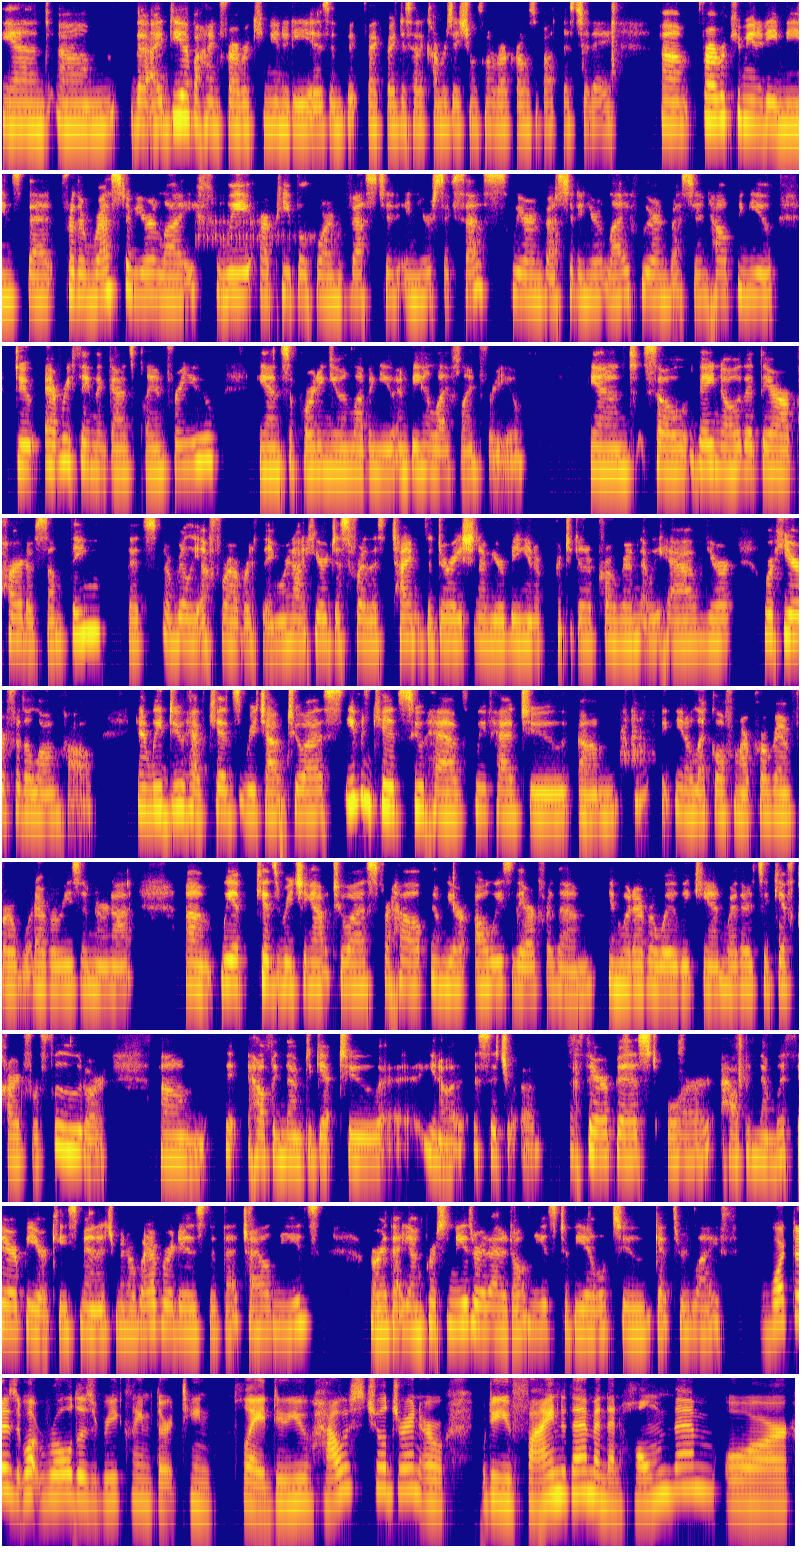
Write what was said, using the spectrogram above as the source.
And um, the idea behind Forever Community is, in fact, I just had a conversation with one of our girls about this today. Um, Forever Community means that for the rest of your life, we are people who are invested in your success. We are invested in your life. We are invested in helping you do everything that God's planned for you and supporting you and loving you and being a lifeline for you. And so they know that they are a part of something that's a really a forever thing. We're not here just for the time, the duration of your being in a particular program that we have. You're we're here for the long haul. and we do have kids reach out to us even kids who have we've had to um, you know let go from our program for whatever reason or not um, we have kids reaching out to us for help and we are always there for them in whatever way we can whether it's a gift card for food or um, helping them to get to uh, you know a, situ- a therapist or helping them with therapy or case management or whatever it is that that child needs or that young person needs or that adult needs to be able to get through life. What does what role does reclaim 13 play? Do you house children or do you find them and then home them? Or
